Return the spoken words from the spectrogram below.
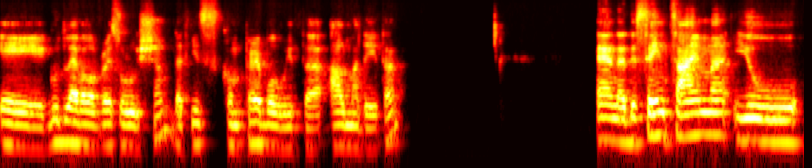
a good level of resolution that is comparable with uh, ALMA data. And at the same time, you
